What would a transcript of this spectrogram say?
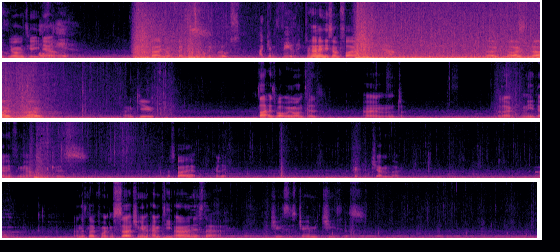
You, You want me to get you over down? here. Burn your face. Coming loose. I can feel it. He's on fire. No, no, no, no. Thank you. That is what we wanted. And I don't need anything else because that's about it, really. Pick the gem though. And there's no point in searching an empty urn, is there? Jesus, Jamie, Jesus.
